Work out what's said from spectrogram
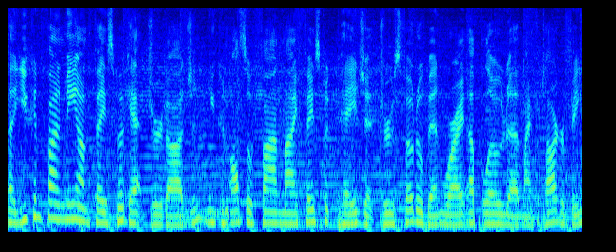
Uh, you can find me on Facebook at Drew Dodgen. You can also find my Facebook page at Drew's Photo Bin, where I upload uh, my photography.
